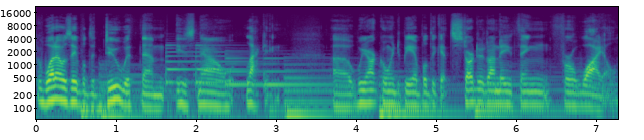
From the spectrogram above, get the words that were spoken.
what I was able to do with them is now lacking. Uh, we aren't going to be able to get started on anything for a while,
